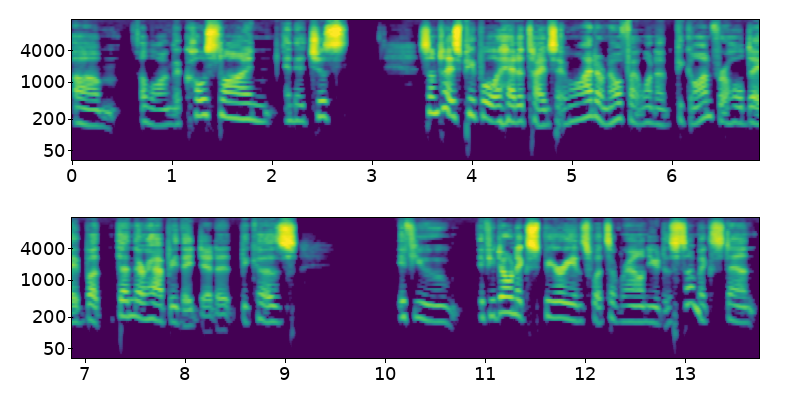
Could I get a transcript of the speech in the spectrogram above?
um, along the coastline, and it just sometimes people ahead of time say, "Well, I don't know if I want to be gone for a whole day," but then they're happy they did it because if you if you don't experience what's around you to some extent,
